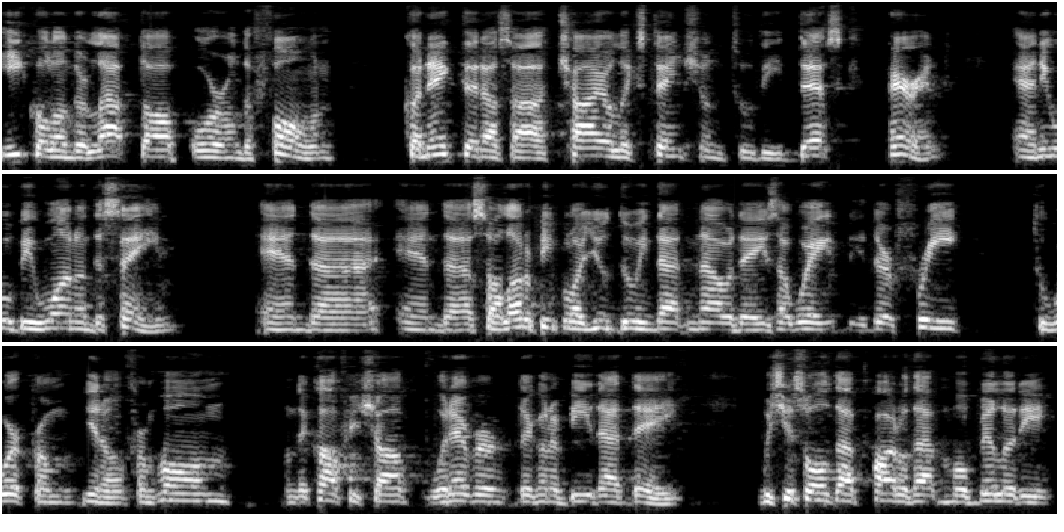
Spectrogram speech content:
eCall on their laptop or on the phone, connected as a child extension to the desk parent, and it will be one and the same. And uh, and uh, so a lot of people are you doing that nowadays. That way they're free to work from you know from home, from the coffee shop, whatever they're going to be that day, which is all that part of that mobility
